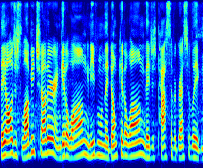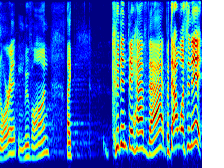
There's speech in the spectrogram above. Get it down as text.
they all just love each other and get along. And even when they don't get along, they just passive aggressively ignore it and move on. Like, couldn't they have that? But that wasn't it.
